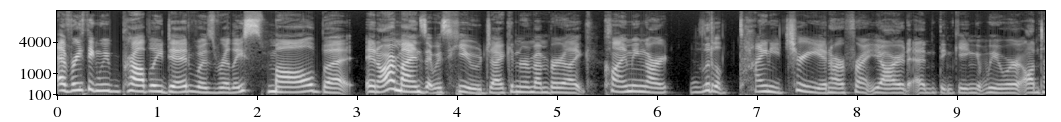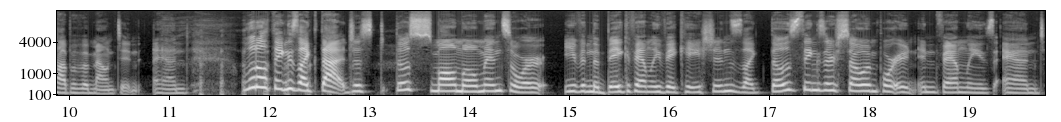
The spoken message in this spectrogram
everything we probably did was really small, but in our minds it was huge. I can remember like climbing our little tiny tree in our front yard and thinking we were on top of a mountain and little things like that. Just those small moments or even the big family vacations, like those things are so important in families and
